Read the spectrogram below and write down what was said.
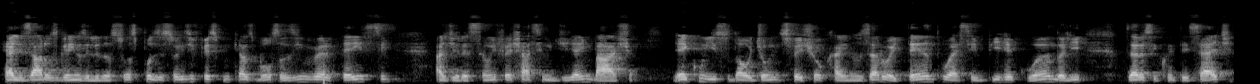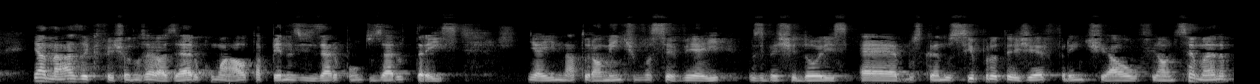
realizar os ganhos ali das suas posições e fez com que as bolsas invertessem a direção e fechassem o dia em baixa. E aí com isso, o Dow Jones fechou caindo 0,80, o S&P recuando ali 0,57 e a Nasdaq fechou no 0 a 0 com uma alta apenas de 0,03. E aí, naturalmente, você vê aí os investidores é, buscando se proteger frente ao final de semana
